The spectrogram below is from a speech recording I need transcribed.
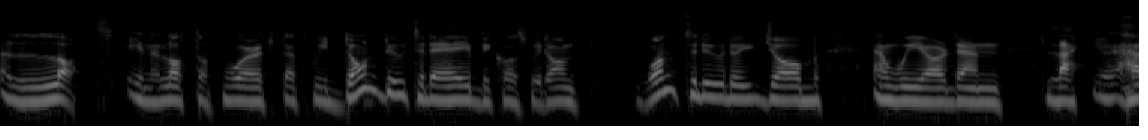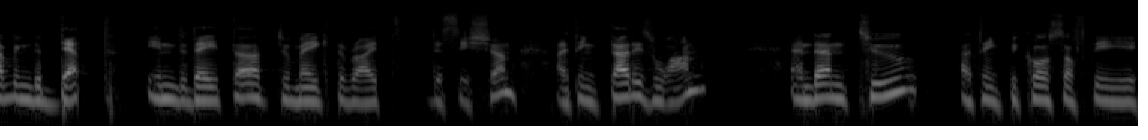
a lot in a lot of work that we don't do today because we don't want to do the job and we are then having the depth in the data to make the right decision. I think that is one. And then two, I think because of the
